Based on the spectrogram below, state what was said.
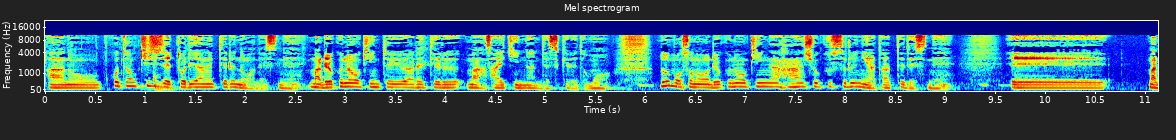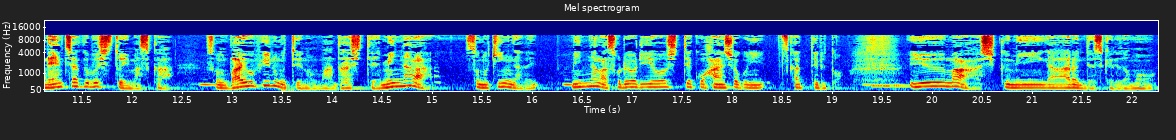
あのここの記事で取り上げているのはですね、まあ、緑膿菌と言われている、まあ、細菌なんですけれどもどうもその緑膿菌が繁殖するにあたってですね、えーまあ、粘着物質といいますかそのバイオフィルムというのをまあ出してみんながその菌がねみんながそれを利用してこう繁殖に使っていると。いう、まあ、仕組みがあるんですけれども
